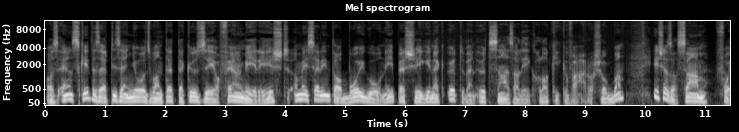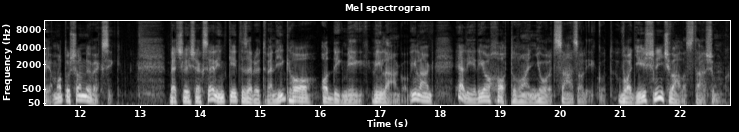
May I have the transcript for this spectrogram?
Az ENSZ 2018-ban tette közzé a felmérést, amely szerint a bolygó népességének 55%-a lakik városokban, és ez a szám folyamatosan növekszik. Becslések szerint 2050-ig, ha addig még világ a világ, eléri a 68 százalékot. Vagyis nincs választásunk.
